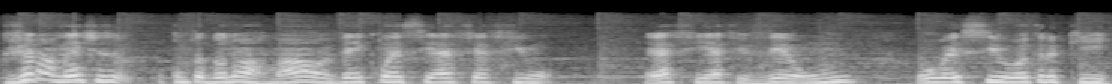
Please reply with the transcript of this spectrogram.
Geralmente o computador normal vem com esse FF1, FFV1 ou esse outro aqui,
